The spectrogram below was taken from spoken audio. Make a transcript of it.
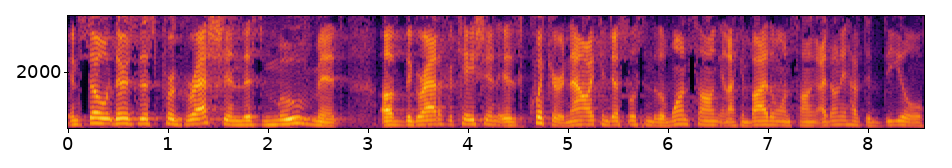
And so there's this progression, this movement of the gratification is quicker. Now I can just listen to the one song and I can buy the one song. I don't even have to deal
